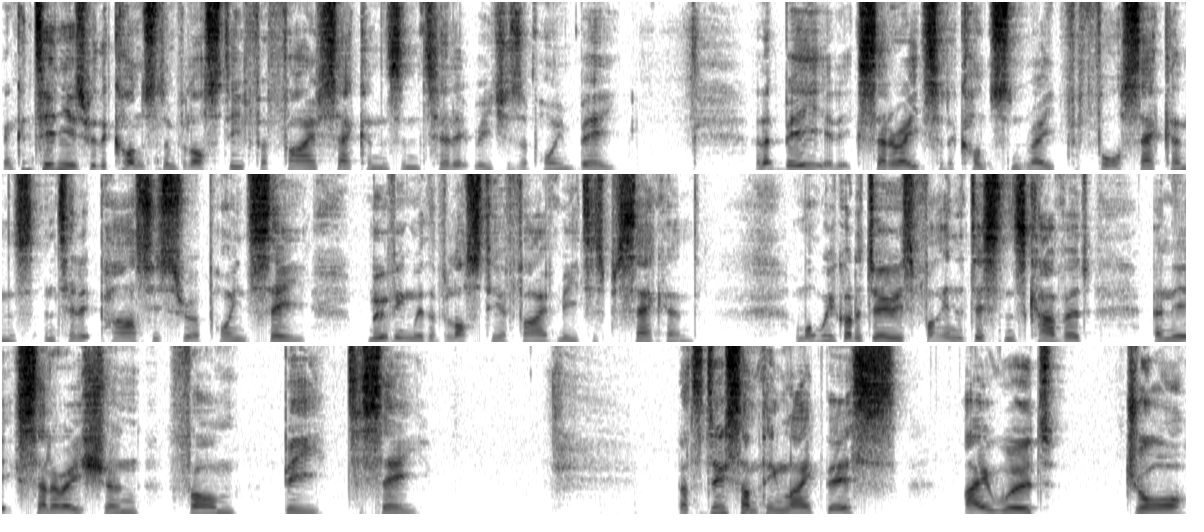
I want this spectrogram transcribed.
and continues with a constant velocity for 5 seconds until it reaches a point B and at B it accelerates at a constant rate for 4 seconds until it passes through a point C moving with a velocity of 5 meters per second. And what we've got to do is find the distance covered and the acceleration from B to C. Now to do something like this I would draw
